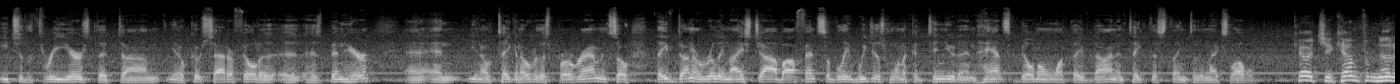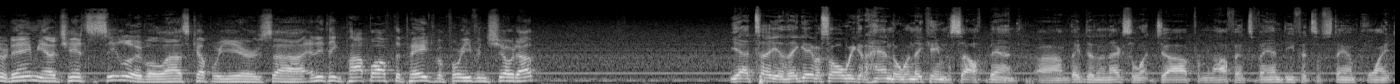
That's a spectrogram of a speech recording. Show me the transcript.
each of the three years that um, you know Coach Satterfield has been here and, and, you know taken over this program. And so they've done a really nice job offensively. We just want to continue to enhance, build on what they've done, and take this thing to the next level. Coach, you come from Notre Dame. You had a chance to see Louisville the last couple of years. Uh, anything pop off the page before you even showed up? Yeah, I tell you, they gave us all we could handle when they came to South Bend. Um, they did an excellent job from an offensive and defensive standpoint.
